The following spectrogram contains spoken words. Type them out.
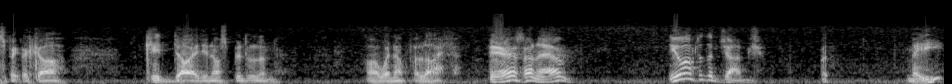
Inspector Carr. Kid died in hospital and I went up for life. Yes, I know. You after the judge. But Me?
